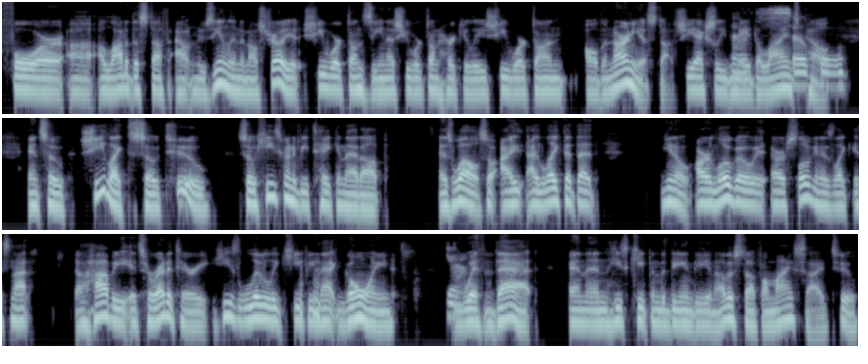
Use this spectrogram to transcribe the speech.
for uh, a lot of the stuff out in New Zealand and Australia. She worked on Xena, she worked on Hercules, she worked on all the Narnia stuff. She actually made the lion's so pelt. cool. And so she liked to sew too. So he's going to be taking that up as well. So I I like that that you know our logo our slogan is like it's not a hobby, it's hereditary. He's literally keeping that going Yeah. with that and then he's keeping the D&D and other stuff on my side too.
